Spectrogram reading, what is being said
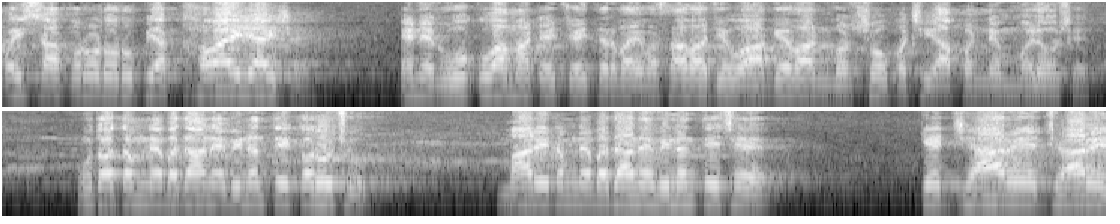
પૈસા કરોડો રૂપિયા ખવાઈ જાય છે. એને રોકવા માટે ચૈતરભાઈ વસાવા જેવો આગેવાન વર્ષો પછી આપણને મળ્યો છે. હું તો તમને બધાને વિનંતી કરું છું. મારી તમને બધાને વિનંતી છે કે જ્યારે જ્યારે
